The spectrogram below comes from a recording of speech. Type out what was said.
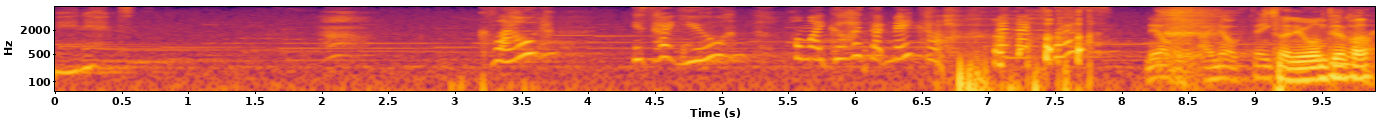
minute. Cloud? Is that you? Oh my god, that makeup! And that dress! Nailed it. I know. Thank Turn you. you on, Moving Tifa.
